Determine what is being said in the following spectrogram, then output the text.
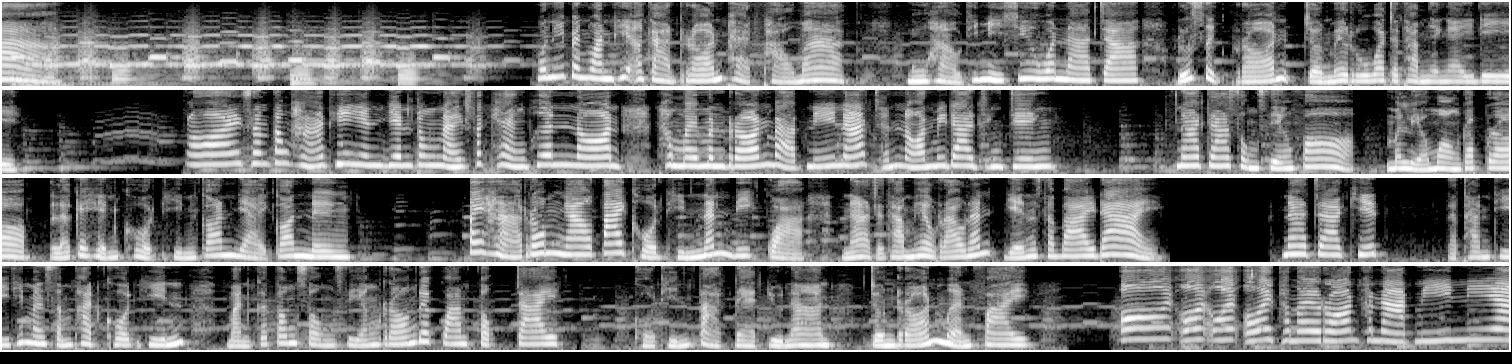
วันนี้เป็นวันที่อากาศร้อนแผดเผามาก งูเห่าที่มีชื่อว่านาจา รู้สึกร้อนจนไม่รู้ว่าจะทำยังไงดีโอ้ยฉันต้องหาที่เย็นๆตรงไหนสักแห่งเพื่อนนอนทำไมมันร้อนแบบนี้นะ ฉันนอนไม่ได้จริง ๆ นาจาส่งเสียงฟ้อมาเหลียวมองรอบๆ แล้วก็เห็นโขดหินก้อนใหญ่ก้อนหนึ่ง ไปหาร่มเงาใต้โขดหินนั่นดีกว่า น่าจะทำให้เรานั้นเย็นสบายได้ นาจะคิด แต่ทันทีที่มันสัมผัสโขดหิน มันก็ต้องส่งเสียงร้องด้วยความตกใจ โขดหินตากแดดอยู่นาน จนร้อนเหมือนไฟโอ้ยโอ้ยโอ้ยโอ้ยทำไมร้อนขนาดนี้เนี่ย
